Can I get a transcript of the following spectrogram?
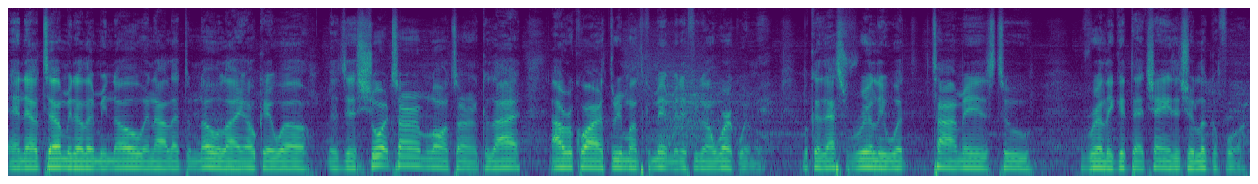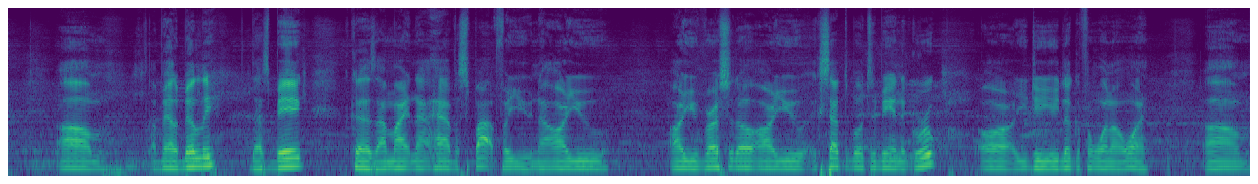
And they'll tell me they'll let me know and i'll let them know like okay well is this short term long term because i i require a three month commitment if you're to work with me. Because that's really what time is to really get that change that you're looking for. Um, availability that's big because i might not have a spot for you. Now are you are you versatile? Are you acceptable to be in a group? Or you do you looking for one-on-one? Um,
